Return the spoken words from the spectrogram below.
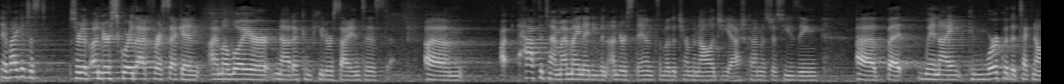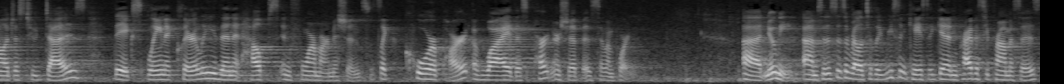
If I could just sort of underscore that for a second, I'm a lawyer, not a computer scientist. Um, half the time I might not even understand some of the terminology Ashkan was just using, uh, but when I can work with a technologist who does, they explain it clearly, then it helps inform our mission. So it's like a core part of why this partnership is so important. Uh, Nomi. Um, so this is a relatively recent case. Again, privacy promises.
